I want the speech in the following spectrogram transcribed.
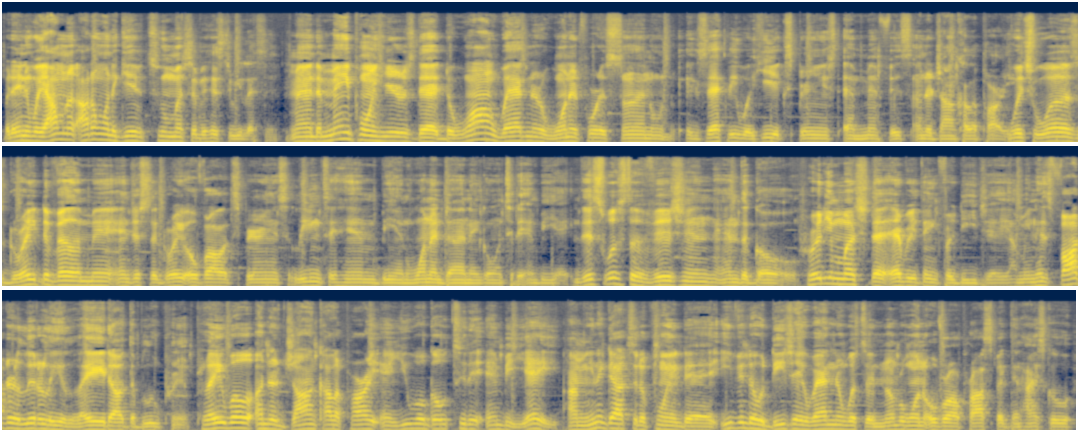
But anyway, I don't I don't want to give too much of a history lesson. Man, the main point here is that Dajuan Wagner wanted for his son exactly what he experienced at Memphis under John Calipari, which was great development and just a great overall experience, leading to him being one and done and going to the NBA. This was the vision and the goal. Pretty much the everything for DJ. I mean, his father literally laid out the blueprint. Play well under John Calipari and you will go to the NBA. I mean, it got to the point that even though DJ Wagner was the number one overall prospect in high school,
